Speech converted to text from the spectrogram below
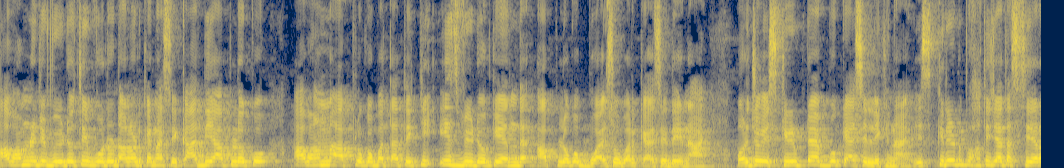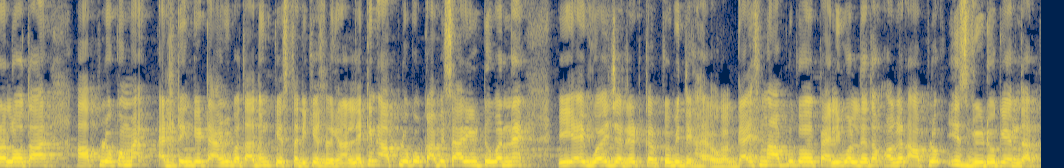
अब हमने जो वीडियो थी, वो डाउनलोड करना सिखा दिया आप लोग को। अब हम आप लोग को बताते कि इस वीडियो के अंदर आप लोग को वॉइस ओवर कैसे देना है। और जो स्क्रिप्ट है, वो कैसे लिखना है? स्क्रिप्ट बहुत ही ज़्यादा सरल होता है। आप लोग को मैं एडिटिंग के टाइम भी बता दूँ किस तरीके से लिखना है। लेकिन आप लोग को काफ़ी सारे यूट्यूबर ने ए आई वॉइस जनरेट करके भी दिखाया होगा। गाइस मैं आप लोग को पहली बोल देता हूँ, अगर आप लोग इस वीडियो के अंदर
